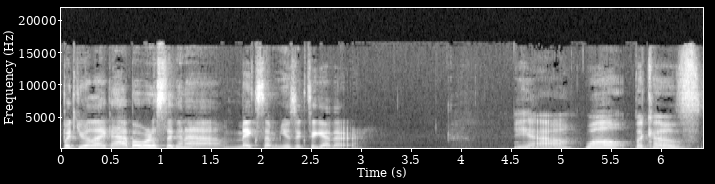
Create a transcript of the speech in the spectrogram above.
But you're like, ah, but we're still gonna make some music together. Yeah. Well, because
